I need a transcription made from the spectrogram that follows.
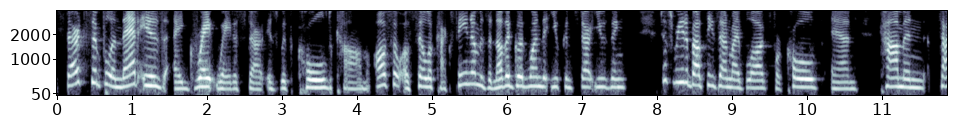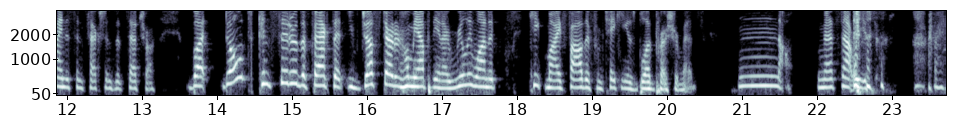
start simple and that is a great way to start is with cold calm. Also oscillococcinum is another good one that you can start using. Just read about these on my blog for colds and common sinus infections etc but don't consider the fact that you've just started homeopathy and i really want to keep my father from taking his blood pressure meds. Mm, no that's not where you start. Right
